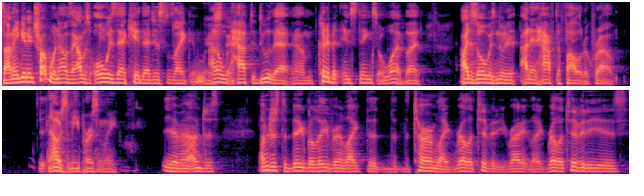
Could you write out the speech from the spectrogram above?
So I didn't get in trouble. And I was like, I was always that kid that just was like, I don't have to do that. Um, could have been instincts or what, but I just always knew that I didn't have to follow the crowd. That was just me personally. Yeah, man. I'm just I'm just a big believer in like the, the the term like relativity, right? Like relativity is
